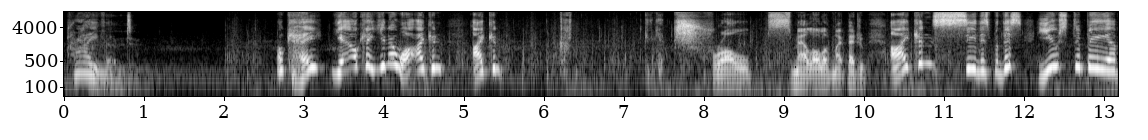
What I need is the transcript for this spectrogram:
private. Okay. Yeah, okay, you know what? I can I can gonna get troll smell all over my bedroom. I can see this, but this used to be a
